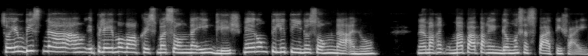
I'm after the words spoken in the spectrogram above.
So imbes na ang i-play mo mga Christmas song na English merong Filipino song na ano na mapapakinggan mo sa Spotify.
